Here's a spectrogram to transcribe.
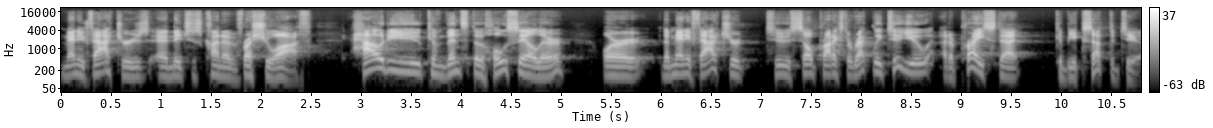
manufacturers and they just kind of brush you off. How do you convince the wholesaler or the manufacturer to sell products directly to you at a price that could be accepted to you?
